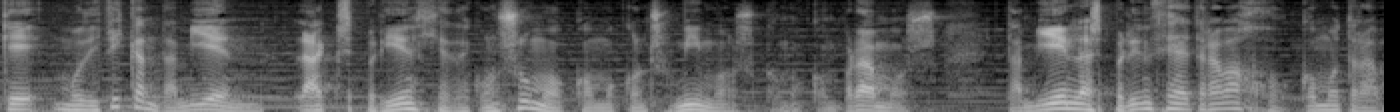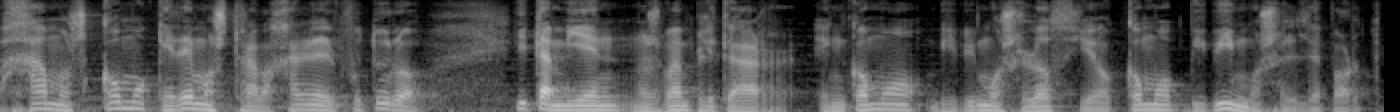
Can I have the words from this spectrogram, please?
que modifican también la experiencia de consumo, cómo consumimos, cómo compramos, también la experiencia de trabajo, cómo trabajamos, cómo queremos trabajar en el futuro y también nos va a implicar en cómo vivimos el ocio, cómo vivimos el deporte.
